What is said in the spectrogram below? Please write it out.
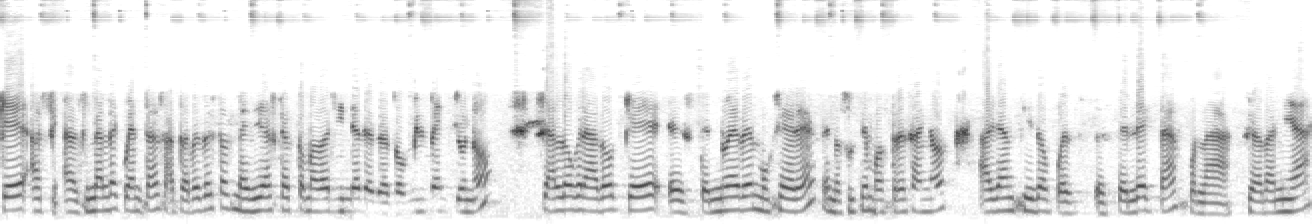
que al, final de cuentas, a través de estas medidas que ha tomado el INE desde el 2021, se ha logrado que este, nueve mujeres en los últimos tres años hayan sido pues este, electas por la ciudadanía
